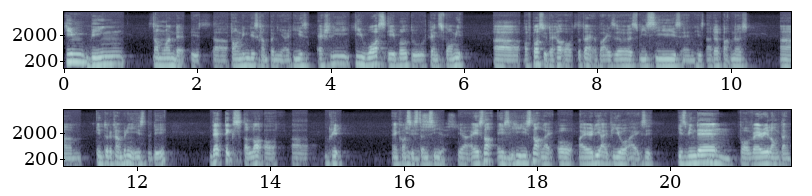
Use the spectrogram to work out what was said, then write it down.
him being someone that is uh, founding this company, uh, he is actually, he was able to transform it, uh, of course, with the help of certain advisors, VCs, and his other partners, um, into the company he is today that takes a lot of uh, grit and consistency. yes. Yeah, it's not. It's, mm. He's not like oh, I already IPO, I exit. He's been there mm. for a very long time.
